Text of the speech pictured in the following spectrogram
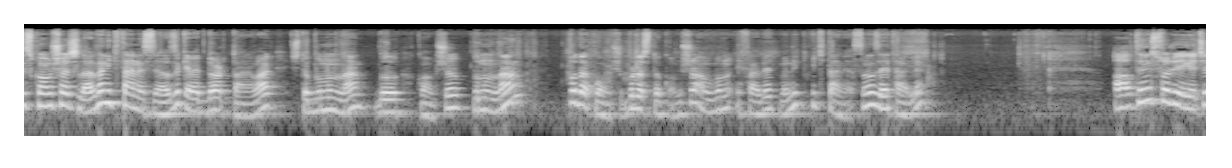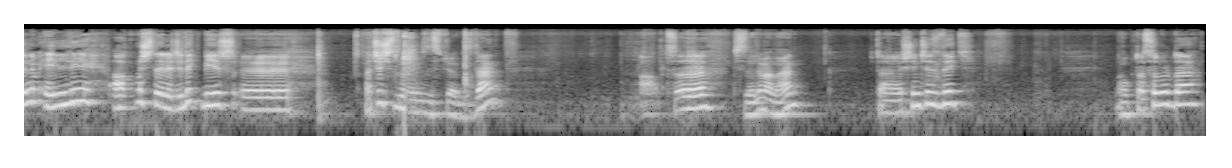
Biz komşu açılardan iki tanesi yazdık. Evet dört tane var. İşte bununla bu komşu, bununla bu da komşu. Burası da komşu ama bunu ifade etmedik. İki tane yazsanız yeterli. Altıncı soruya geçelim. 50-60 derecelik bir e, açı çizmemizi istiyor bizden. 6 çizelim hemen. Bir tane ışın çizdik. Noktası burada.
